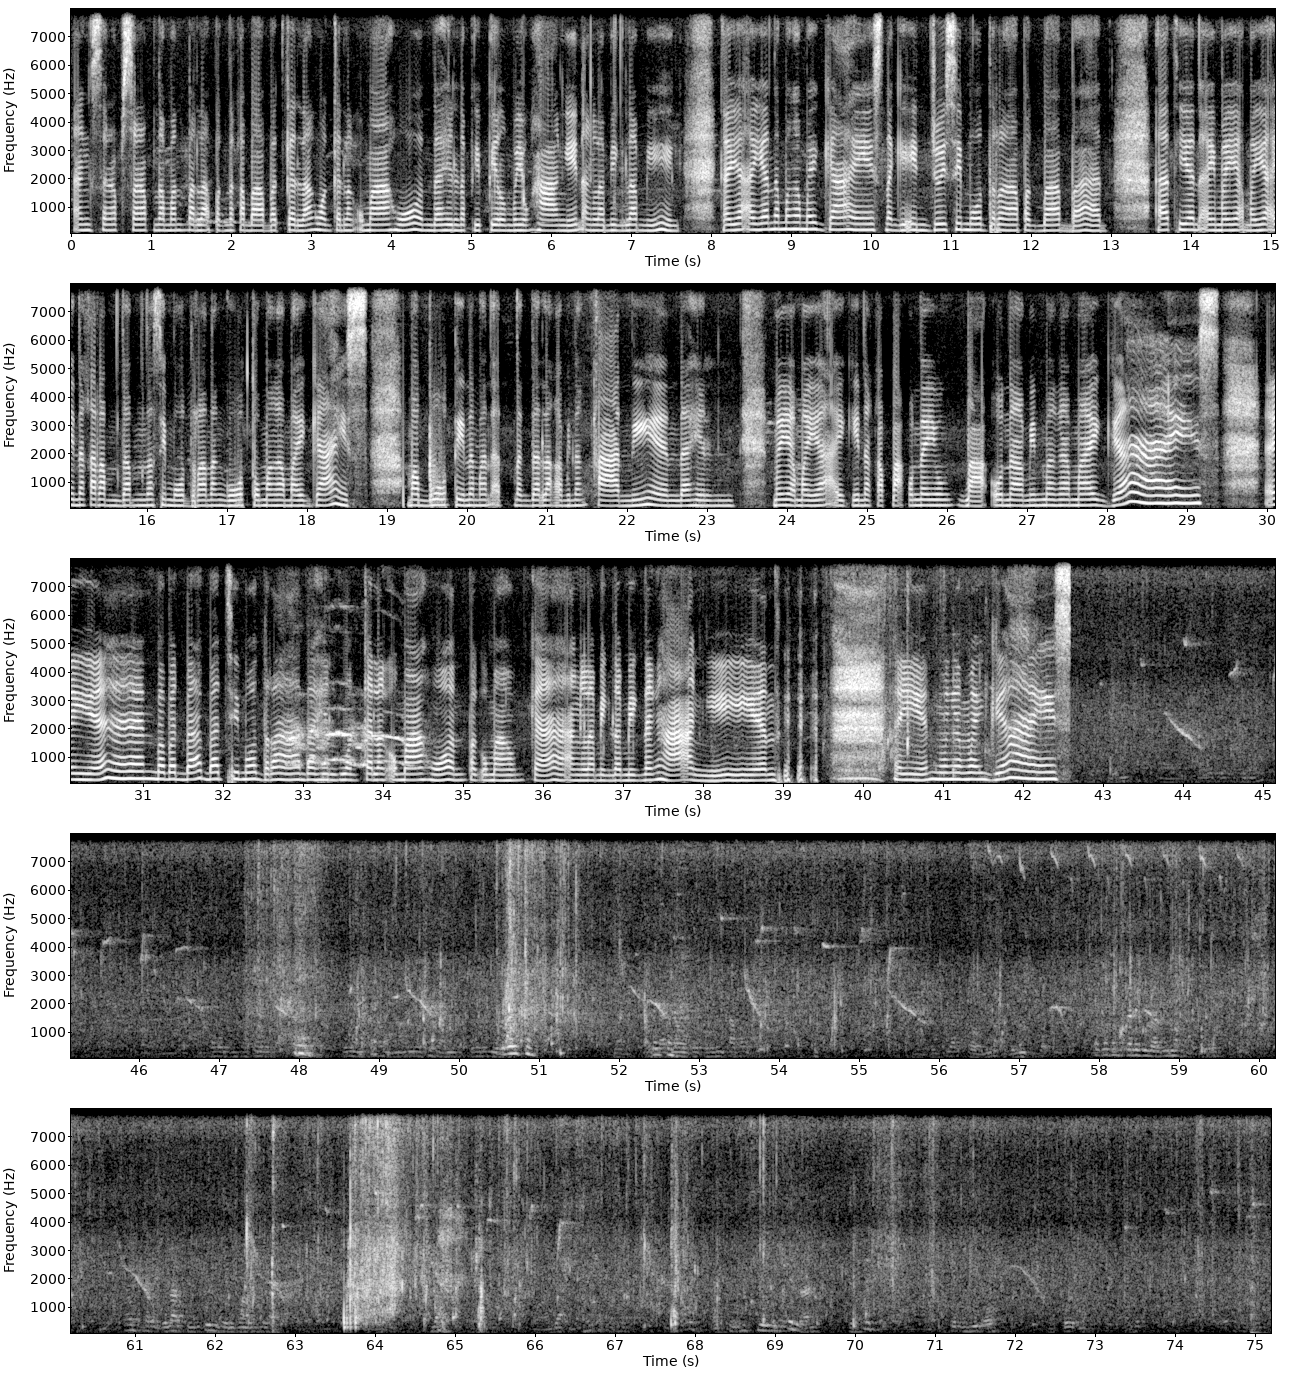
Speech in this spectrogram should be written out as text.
Ang sarap-sarap naman pala pag nakababad ka lang, wag ka lang umahon dahil napipil mo yung hangin, ang lamig-lamig. Kaya ayan na mga may guys, nag enjoy si Mudra pagbabad. At yan ay maya maya ay nakaramdam na si Mudra ng gutom mga may guys. Mabuti naman at nagdala kami ng kanin dahil maya maya ay kinakapa ko na yung baon namin mga may guys. Ayan, babad-babad si Modra dahil wag ka lang umahon. Pag umahon ka, ang lamig-lamig ng hangin. Ayan, mga my guys.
